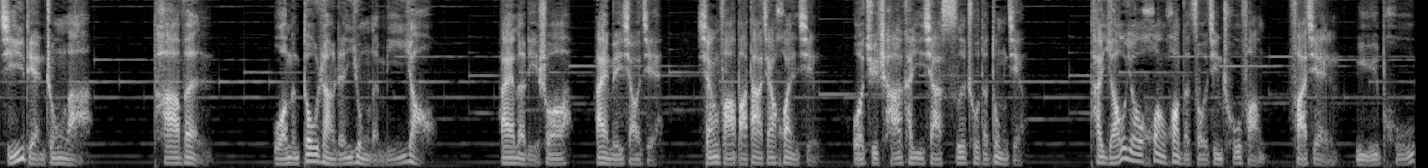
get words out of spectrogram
几点钟了？”他问。“我们都让人用了迷药。”艾勒里说。“艾美小姐，想法把大家唤醒，我去查看一下四处的动静。”他摇摇晃晃地走进厨房，发现女仆、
